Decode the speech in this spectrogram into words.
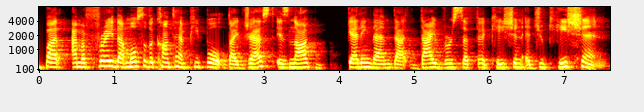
But I'm afraid that most of the content people digest is not getting them that diversification education.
